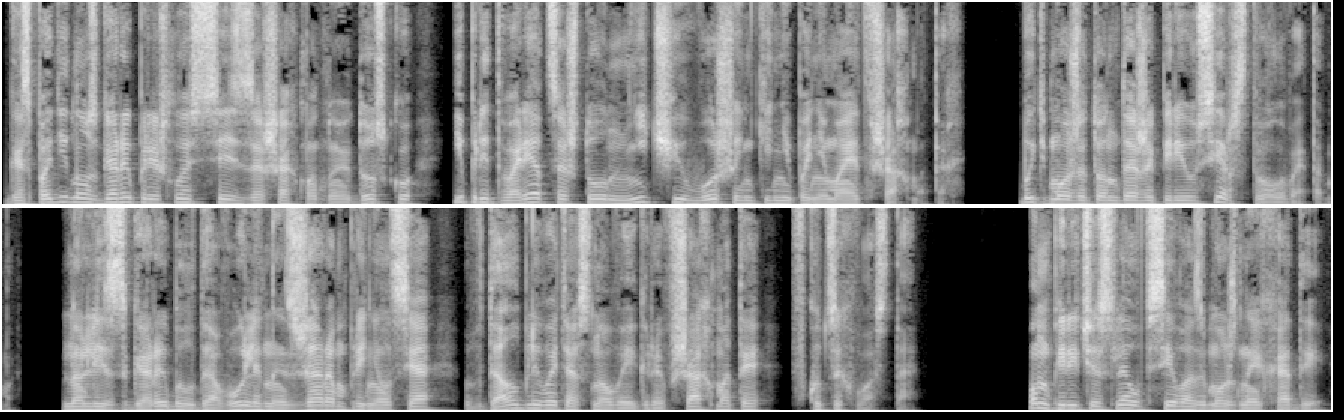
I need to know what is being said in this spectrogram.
Господину с горы пришлось сесть за шахматную доску и притворяться, что он ничегошеньки не понимает в шахматах. Быть может, он даже переусердствовал в этом. Но лис с горы был доволен и с жаром принялся вдалбливать основы игры в шахматы в куцехвоста. Он перечислял все возможные ходы,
